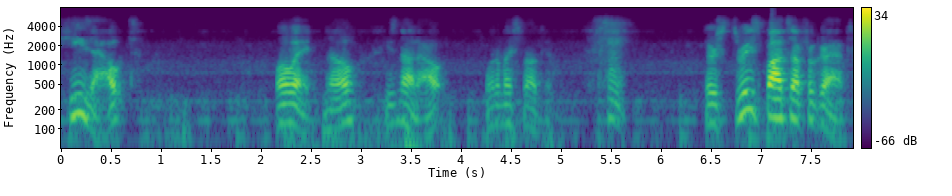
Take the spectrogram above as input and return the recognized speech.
he's out. Oh wait, no, he's not out. What am I smoking? Hmm. There's three spots up for grabs.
